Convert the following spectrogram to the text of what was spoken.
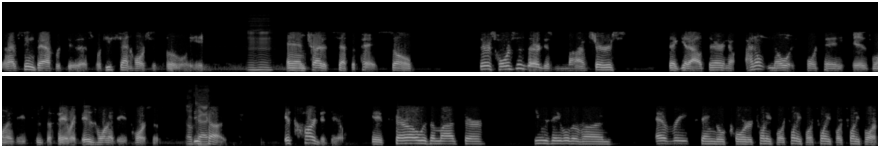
And I've seen Baffert do this, where he sent horses to the lead Mm-hmm. and try to set the pace. So there's horses that are just monsters that get out there. Now I don't know if Forte is one of these. Who's the favorite? Is one of these horses Okay. because it's hard to do. If Pharaoh was a monster, he was able to run every single quarter 24 24 24 24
